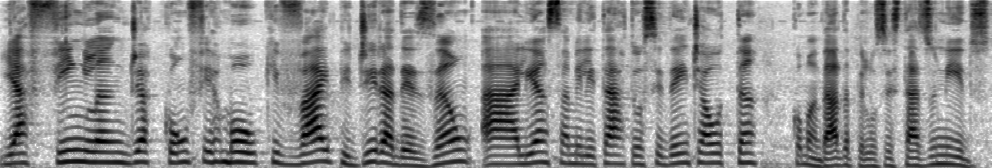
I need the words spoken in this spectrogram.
E a Finlândia confirmou que vai pedir adesão à Aliança Militar do Ocidente, a OTAN, comandada pelos Estados Unidos.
